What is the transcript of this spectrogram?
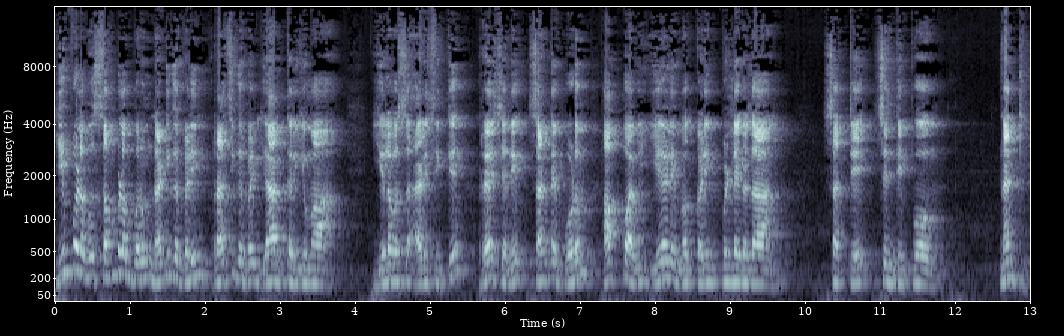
இவ்வளவு சம்பளம் பெறும் நடிகர்களின் ரசிகர்கள் யார் தெரியுமா? இலவச அரிசிக்கு ரேஷனில் சண்டை போடும் அப்பாவி ஏழை மக்களின் பிள்ளைகள்தான். சற்றே சிந்திப்போம். நன்றி.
